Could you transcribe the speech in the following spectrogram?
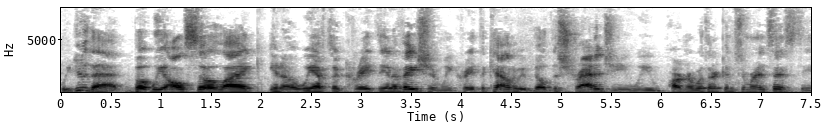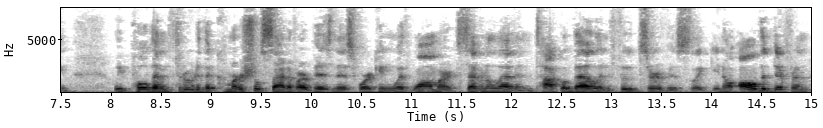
we do that but we also like you know we have to create the innovation we create the calendar we build the strategy we partner with our consumer insights team we pull them through to the commercial side of our business, working with Walmart, 7 Eleven, Taco Bell, and food service. Like, you know, all the different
